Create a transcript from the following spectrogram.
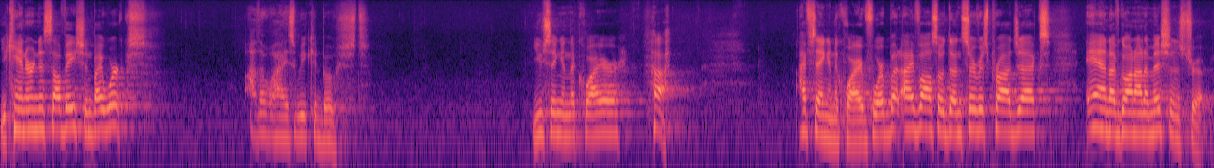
you can't earn this salvation by works. Otherwise, we could boast. You sing in the choir? Ha! I've sang in the choir before, but I've also done service projects and I've gone on a missions trip.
